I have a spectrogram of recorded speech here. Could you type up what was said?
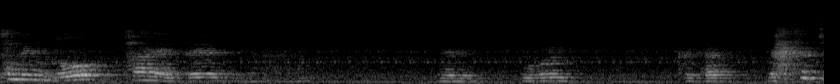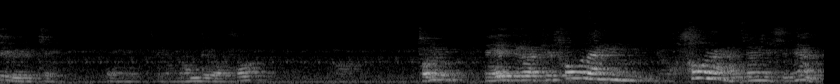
그 선생님도 화낼 때 네, 요거는 그 다- 학습지로 이렇게 예, 제가 만들어서 어, 저는 애들한테 서운한 서운한 감정이 있으면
